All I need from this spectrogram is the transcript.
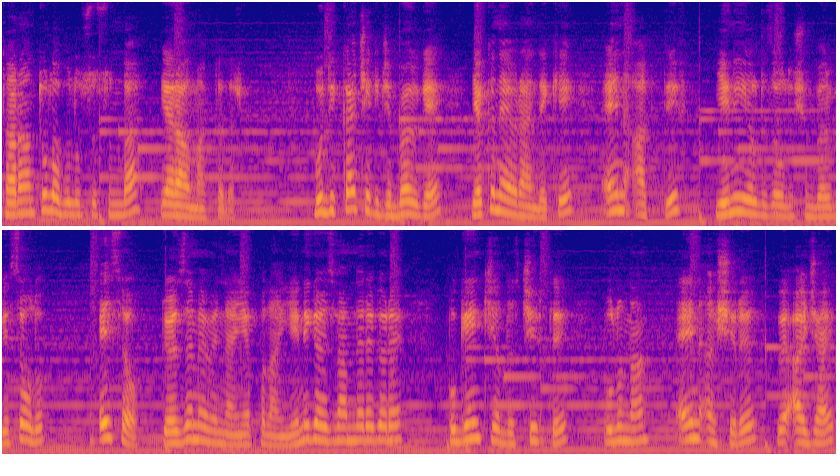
Tarantula bulutusunda yer almaktadır. Bu dikkat çekici bölge yakın evrendeki en aktif yeni yıldız oluşum bölgesi olup ESO gözlem evinden yapılan yeni gözlemlere göre bu genç yıldız çifti bulunan en aşırı ve acayip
